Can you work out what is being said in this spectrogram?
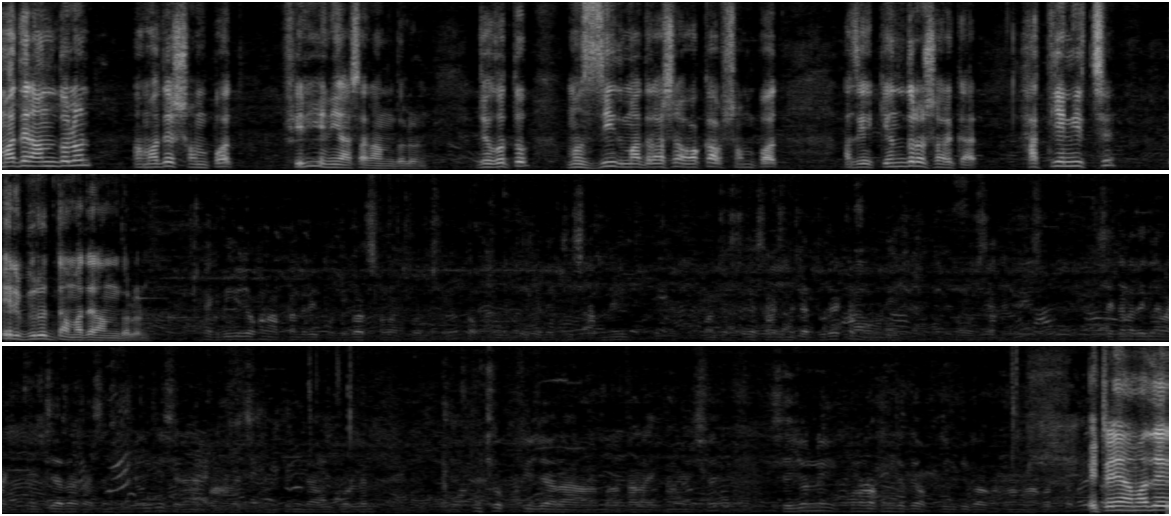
আমাদের আন্দোলন, আমাদের সম্পদ ফিরিয়ে নিয়ে আসার আন্দোলন। যেহেতু মসজিদ, মাদ্রাসা অকাপ সম্পদ আজকে কেন্দ্র সরকার হাতিয়ে নিচ্ছে, এর বিরুদ্ধে আমাদের আন্দোলন। একদিকে যখন আপনাদের প্রতিবাদ সভা চলছিল তখন দিকে দেখছি সামনেই পঞ্চাশ থেকে ষাট মিটার দূরে একটা মন্দির অবস্থান নিয়েছে সেখানে দেখলাম এক গির্জাদার কাছেন থেকে সেখানে পাহাড়ে ছিলেন তিনি দাবি করলেন কুচক্রি যারা বা তারা এখানে এসে সেই জন্যই কোনো যাতে অপ্রীতিকর ঘটনা না করতে এটাই আমাদের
